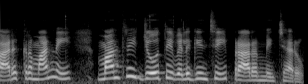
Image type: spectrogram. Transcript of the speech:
కార్యక్రమాన్ని మంత్రి జ్యోతి వెలిగించి ప్రారంభించారు.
